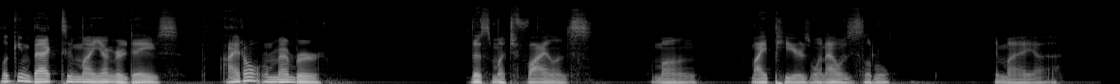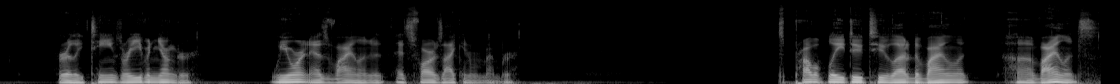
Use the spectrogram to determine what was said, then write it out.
Looking back to my younger days, I don't remember this much violence among my peers when I was little, in my uh, early teens or even younger. We weren't as violent as, as far as I can remember. It's probably due to a lot of the violent uh, violence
